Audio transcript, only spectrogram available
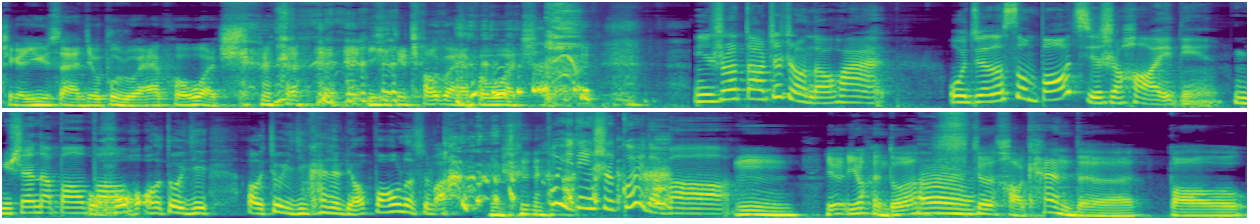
这个预算就不如 Apple Watch，已经超过 Apple Watch。你说到这种的话，我觉得送包其实好一点，女生的包包哦哦，都已经哦，就已经开始聊包了是吧？不一定是贵的包。嗯，有有很多嗯就好看的包，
